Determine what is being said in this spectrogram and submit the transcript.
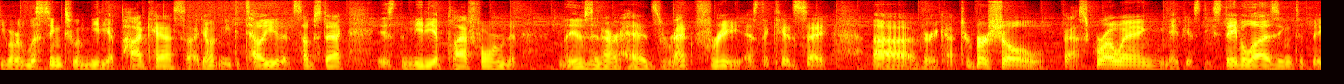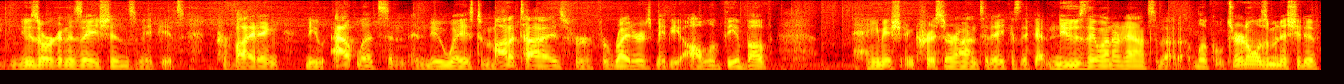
You are listening to a media podcast, so I don't need to tell you that Substack is the media platform that lives in our heads rent free, as the kids say. Uh, very controversial, fast growing. Maybe it's destabilizing to big news organizations. Maybe it's providing new outlets and, and new ways to monetize for, for writers. Maybe all of the above. Hamish and Chris are on today because they've got news they want to announce about a local journalism initiative.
